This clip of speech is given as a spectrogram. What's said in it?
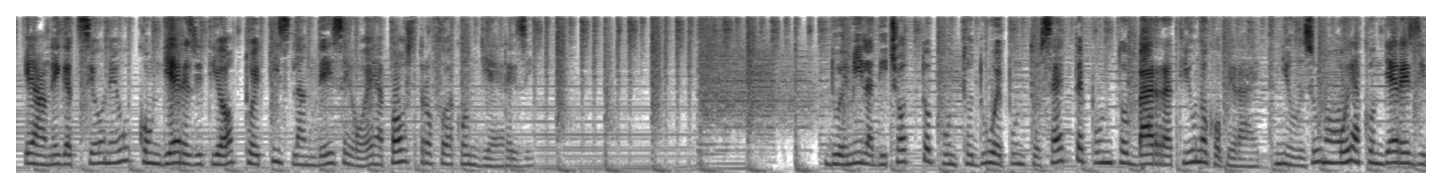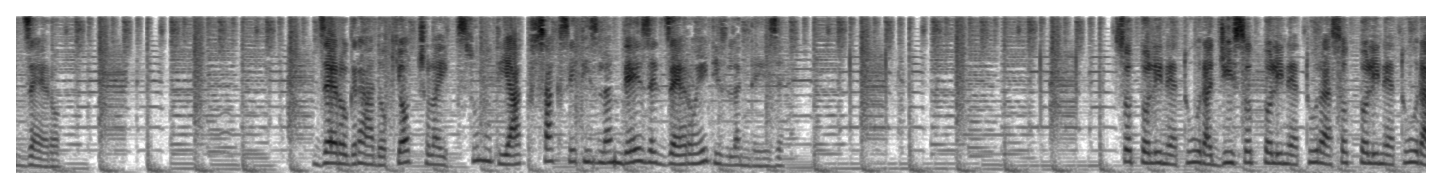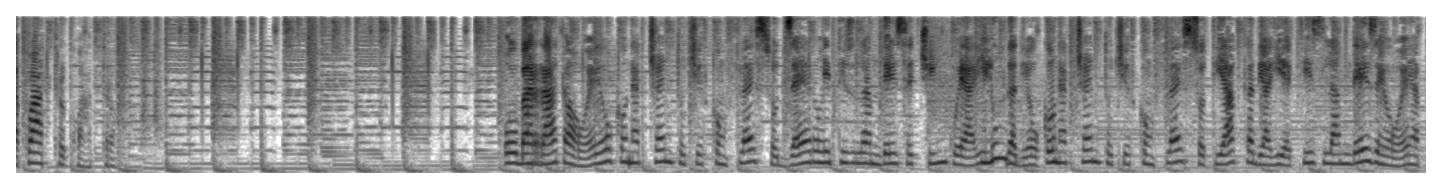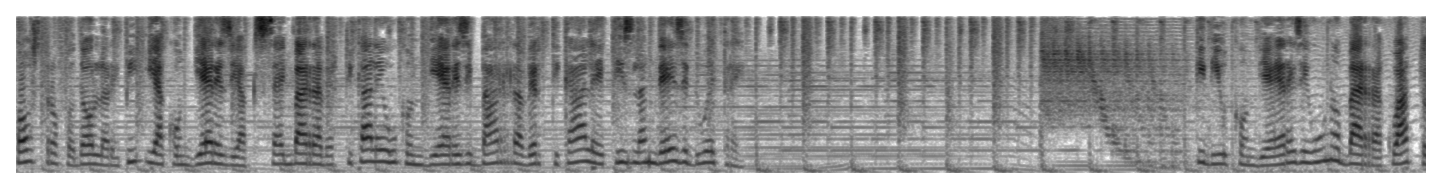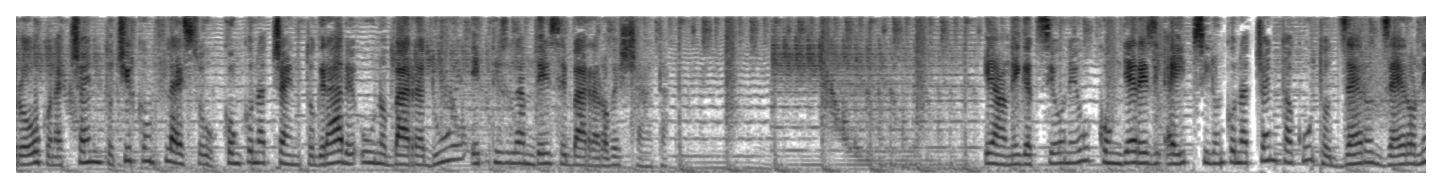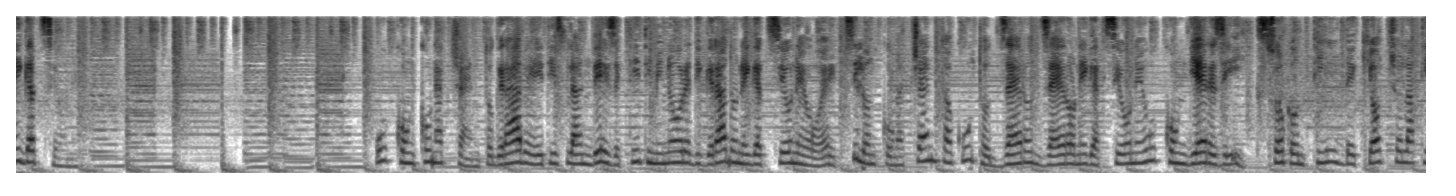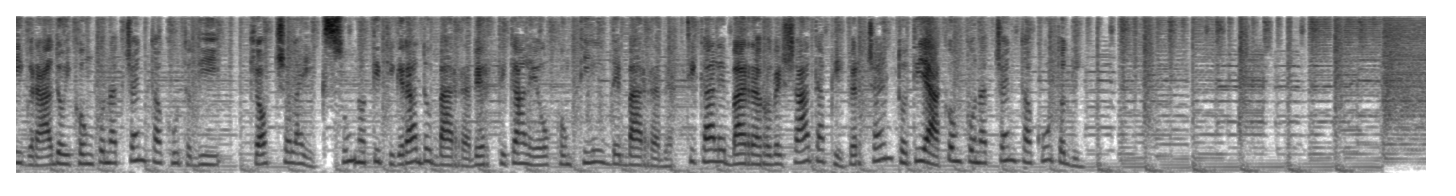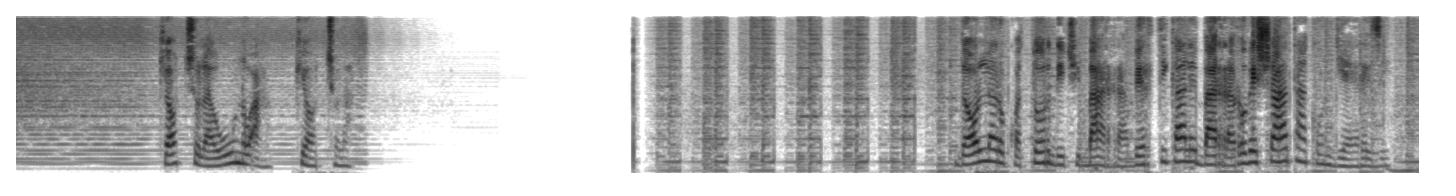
E a negazione u con dieresi T8 et islandese o e apostrofo a con dieresi. 2018.2.7. barra T1 Copyright News 1 OEA con dieresi 0. 0 grado chiocciola x1 th sax et islandese 0 et islandese. Sottolineatura G sottolineatura sottolineatura 44. O barrata o e o con accento circonflesso 0 et islandese 5 ai lunga di o con accento circonflesso th di ai et islandese o e apostrofo dollari pia con dieresi axe barra verticale u con dieresi barra verticale et islandese 2 3. TDU con dieresi 1 barra 4 o con accento circonflesso U con con accento grave 1 barra 2 et islandese barra rovesciata. E a negazione U con dieresi e Y con accento acuto 00 negazione. U con con accento grave et islandese tt minore di grado negazione o y con accento acuto 00 negazione U con dieresi x o con tilde chiocciola t grado i con con accento acuto di, chiocciola x1 tt grado barra verticale o con tilde barra verticale barra rovesciata p per cento ta con con accento acuto di. Chiocciola 1a, chiocciola. Dollaro 14 barra verticale barra rovesciata con dieresi.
